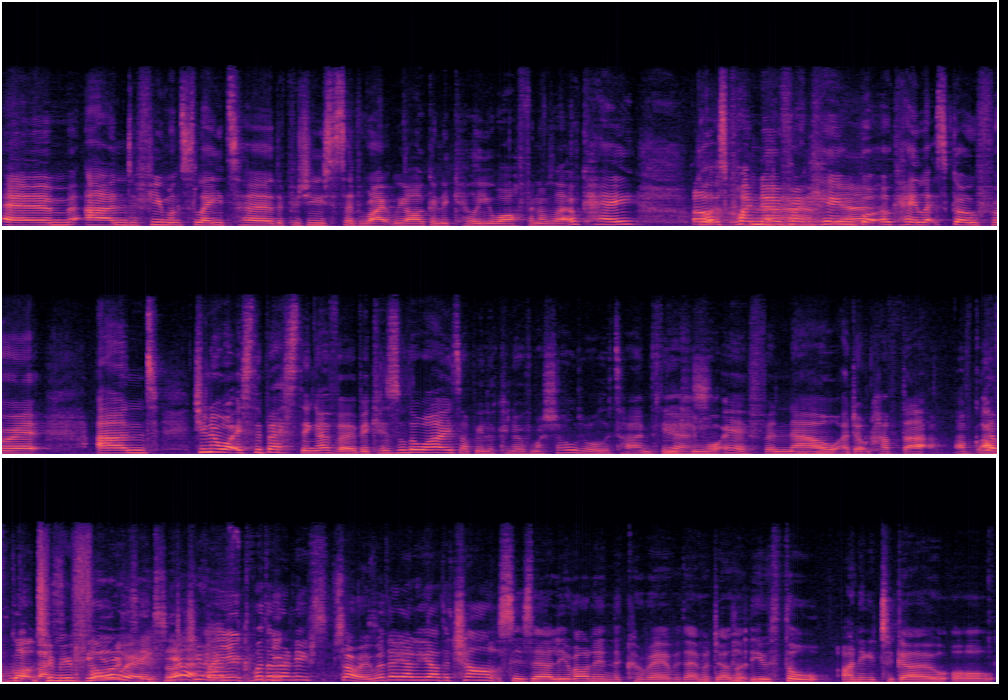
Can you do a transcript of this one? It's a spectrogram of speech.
Um, and a few months later, the producer said, right, we are going to kill you off. And I was like, OK. Well, that's quite nerve-wracking, yeah. but OK, let's go for it. And do you know what? It's the best thing ever because otherwise I'll be looking over my shoulder all the time thinking, Yes. what if? And now I don't have that. I've, got, I've got, got to move forward. Yeah. You have- But were there any? Sorry, were there any other chances earlier on in the career with Emmerdale that you thought I need to go, or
